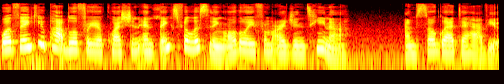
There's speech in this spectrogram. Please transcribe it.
Well, thank you, Pablo, for your question, and thanks for listening all the way from Argentina. I'm so glad to have you.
